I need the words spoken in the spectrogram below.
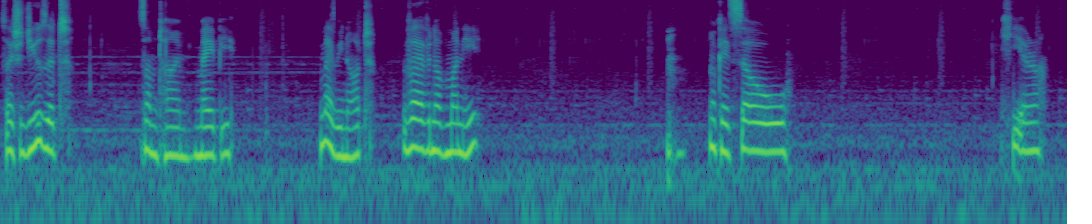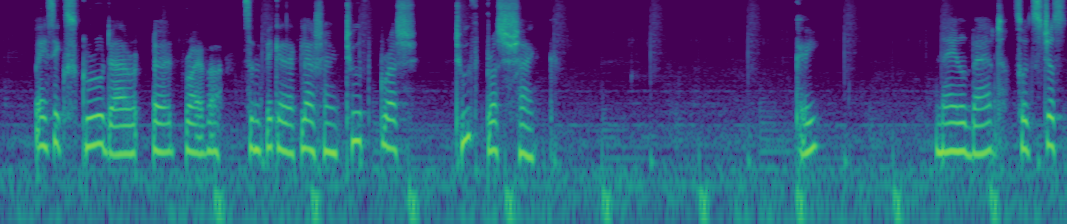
So I should use it sometime. Maybe. Maybe not. If I have enough money. okay, so... Here. Basic screwdriver. Uh, driver. Simplifica glass shank. Toothbrush. Toothbrush shank. Okay. Nail bed. So it's just...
